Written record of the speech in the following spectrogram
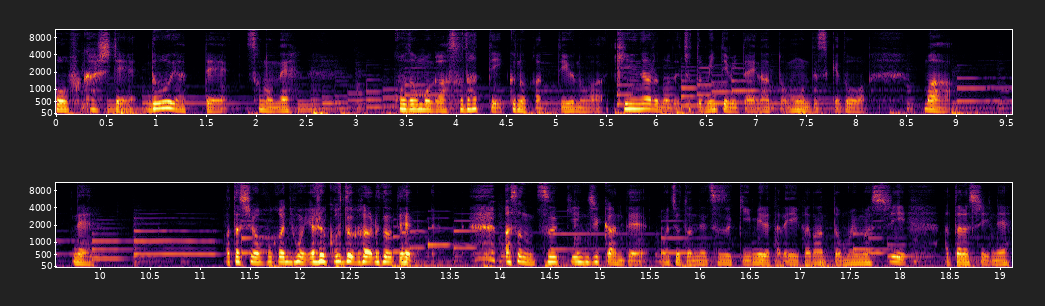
こう孵化してどうやってそのね子供が育っていくのかっていうのは気になるのでちょっと見てみたいなと思うんですけどまあね私は他にもやることがあるので 朝の通勤時間でもうちょっとね続き見れたらいいかなと思いますし新しいね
